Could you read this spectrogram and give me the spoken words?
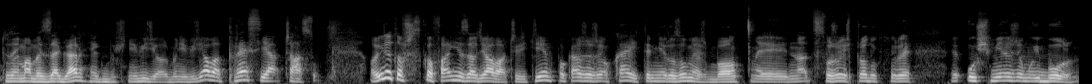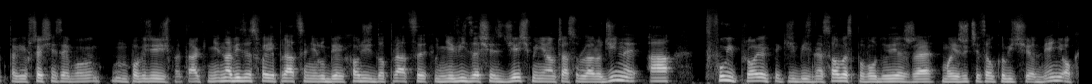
tutaj mamy zegar, jakbyś nie widział albo nie widziała, presja czasu. O ile to wszystko fajnie zadziała, czyli klient pokaże, że ok, ty mnie rozumiesz, bo stworzyłeś produkt, który uśmierzy mój ból. Tak jak wcześniej sobie powiedzieliśmy, tak? Nienawidzę swojej pracy, nie lubię chodzić do pracy, nie widzę się z dziećmi, nie mam czasu dla rodziny, a Twój projekt jakiś biznesowy spowoduje, że moje życie całkowicie się odmieni, ok,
